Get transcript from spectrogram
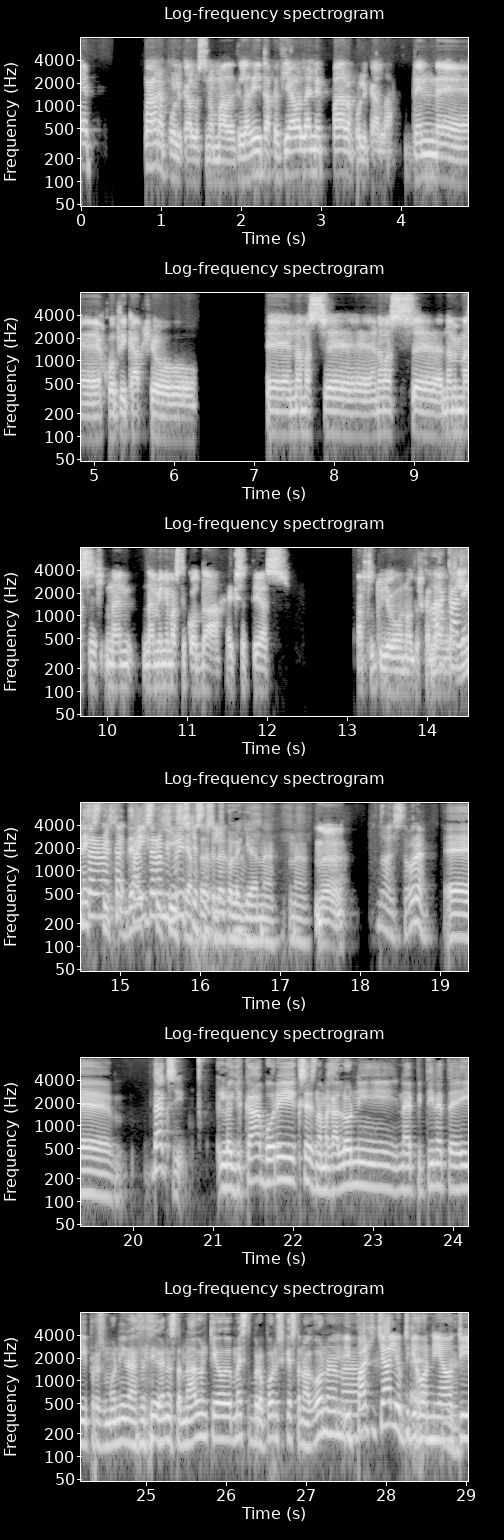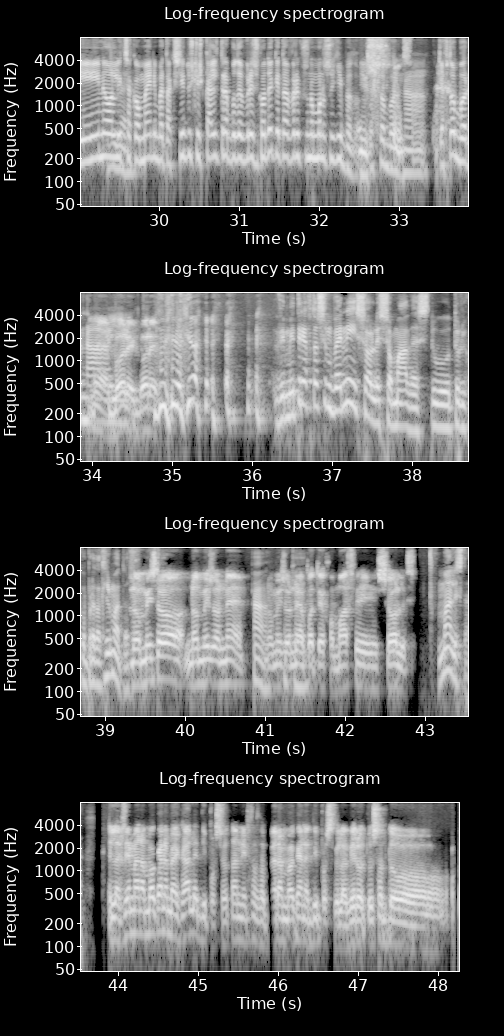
πάρα πολύ καλό στην ομάδα. Δηλαδή τα παιδιά όλα είναι πάρα πολύ καλά. Δεν ε, έχω δει κάποιο ε, να, μας, ε, να, μας, ε, να, μην μας έχει- να, να μην είμαστε κοντά εξαιτίας αυτού του γεγονότος. Άρα κατάλαβες. καλή- καλύτερα δεν να- έχει στοιχ- δεν καλύτερα έχει να μην στοιχήσει βρίσκεστε, αυτό στην δηλαδή. ψυχολογία, ναι. ναι. Ναι. Μάλιστα, ωραία. Ε, εντάξει. Λογικά μπορεί, ξέρεις, να μεγαλώνει, να επιτείνεται η προσμονή να δει ο ένας τον άλλον και ο- μέσα στην προπόνηση και στον αγώνα να. Υπάρχει και άλλη οπτική Ε, γωνία, ναι. ότι είναι όλοι Ναι. τσακωμένοι μεταξύ τους και καλύτερα που δεν βρίσκονται και τα βρίσκουν μόνο στο γήπεδο. και αυτό μπορεί να. Και αυτό μπορεί να... ναι, μπορεί, μπορεί. Δημήτρη, αυτό συμβαίνει σε όλες τις ομάδες του τουρκικού πρωταθλήματος; νομίζω, νομίζω ναι. Α, νομίζω οκ. ναι, από ό,τι έχω μάθει σε όλες. Μάλιστα. Δηλαδή, εμένα μου έκανε μεγάλη εντύπωση. Όταν ήρθα εδώ πέρα, μου έκανε εντύπωση. Δηλαδή, ρωτούσα το,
